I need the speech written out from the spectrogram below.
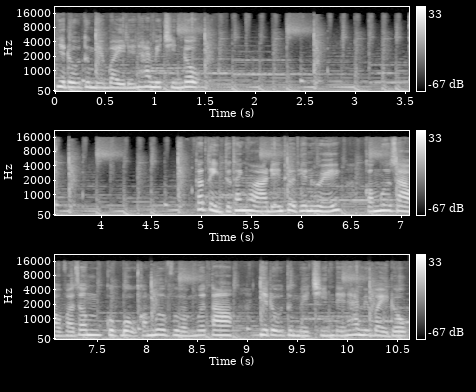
nhiệt độ từ 17 đến 29 độ. Các tỉnh từ Thanh Hóa đến Thừa Thiên Huế có mưa rào và rông, cục bộ có mưa vừa mưa to, nhiệt độ từ 19 đến 27 độ.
